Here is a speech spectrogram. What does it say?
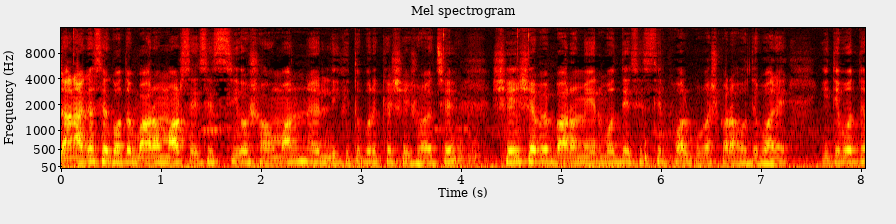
জানা গেছে, গত বারো মার্চ এসএসসি ও সমানের লিখিত পরীক্ষা শেষ হয়েছে। সেই হিসাবে বারো মে এর মধ্যে এসএসসির ফল প্রকাশ করা হতে পারে। ইতিমধ্যে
